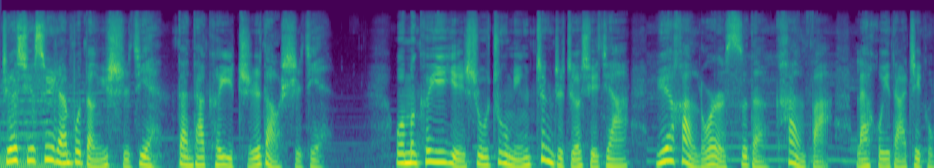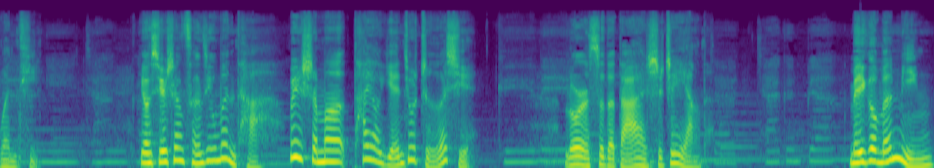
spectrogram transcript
哲学虽然不等于实践，但它可以指导实践。我们可以引述著名政治哲学家约翰·罗尔斯的看法来回答这个问题。有学生曾经问他，为什么他要研究哲学？罗尔斯的答案是这样的：每个文明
